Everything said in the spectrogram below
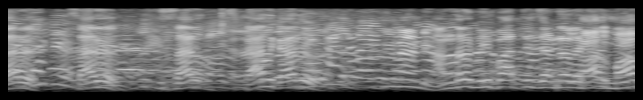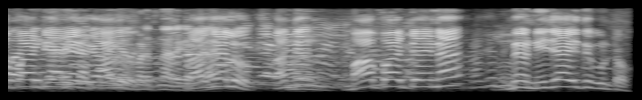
సార్ సార్ సార్ కాదు కాదు. అందరూ మీ పార్టీ జెండాలు కాదు మీ పార్టీ పడుతున్నారు ప్రజలు అంటే మా పార్టీ అయినా మేము నిజాయితీగా ఉంటాం.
